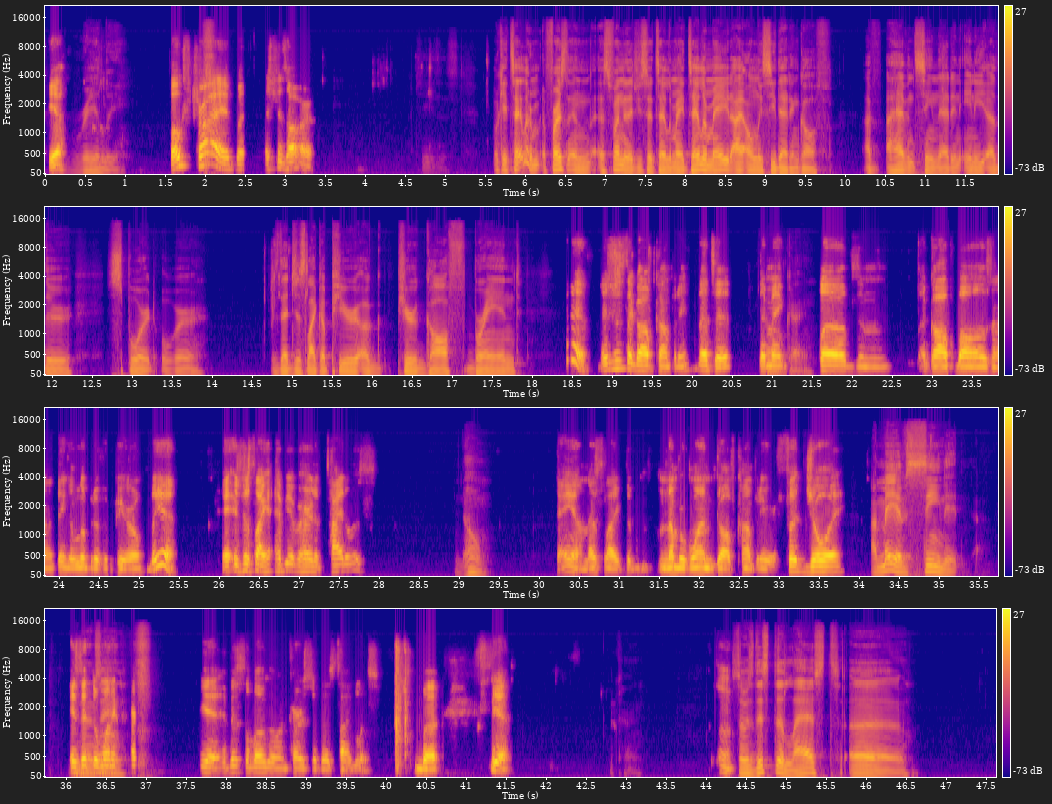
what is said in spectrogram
yeah, Really? folks try it, but that shit's hard. Okay, Taylor. First, and it's funny that you said TaylorMade. Tailor made. I only see that in golf. I've, I haven't seen that in any other sport. Or is that just like a pure a pure golf brand? Yeah, it's just a golf company. That's it. They Oh, make okay. clubs and uh, golf balls and I think a little bit of apparel. But yeah, it- it's just like, have you ever heard of Titleist? No, Damn, that's like the number one golf company or FootJoy. I may have seen it. Is You it the one? In yeah, if it's the logo in cursive, that's Titleist. But yeah, Mm. So is this the last uh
